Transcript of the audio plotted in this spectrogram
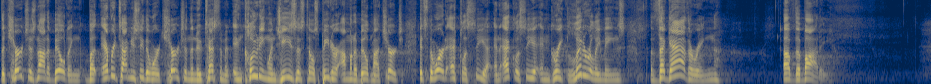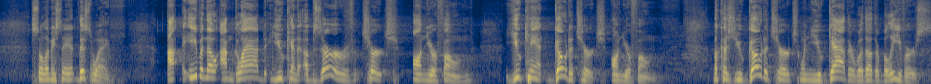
The church is not a building, but every time you see the word church in the New Testament, including when Jesus tells Peter, I'm going to build my church, it's the word ecclesia. And ecclesia in Greek literally means the gathering of the body. So let me say it this way. I, even though I'm glad you can observe church on your phone, you can't go to church on your phone. Because you go to church when you gather with other believers.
